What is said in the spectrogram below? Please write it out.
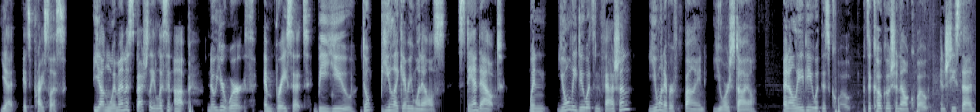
yet it's priceless. Young women, especially, listen up. Know your worth. Embrace it. Be you. Don't be like everyone else. Stand out. When you only do what's in fashion, you won't ever find your style. And I'll leave you with this quote. It's a Coco Chanel quote. And she said,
